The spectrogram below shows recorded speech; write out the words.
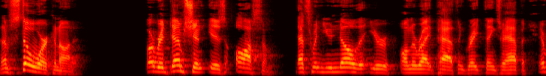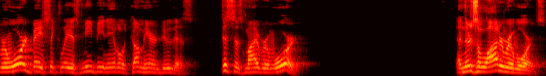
And I'm still working on it. But redemption is awesome. That's when you know that you're on the right path and great things are happening. And reward basically is me being able to come here and do this. This is my reward. And there's a lot of rewards.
